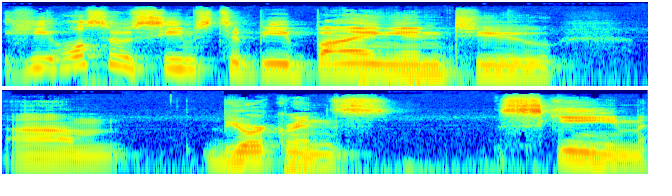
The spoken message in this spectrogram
he also seems to be buying into um, Bjorkgren's scheme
